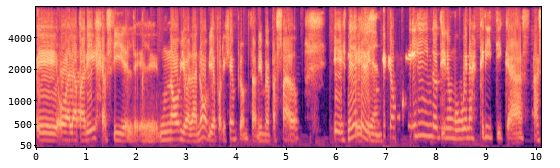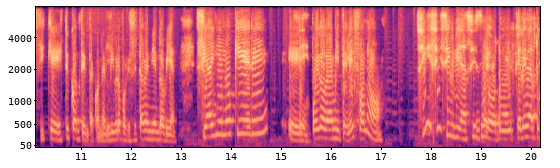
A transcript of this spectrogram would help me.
eh, o a la pareja, sí, el, un novio a la novia, por ejemplo, también me ha pasado. Este, Mira qué bien. Es un muy lindo, tiene muy buenas críticas, así que estoy contenta con el libro porque se está vendiendo bien. Si alguien lo quiere, eh, ¿puedo dar mi teléfono? Sí, sí, Silvia, sí, sí. O tú querés dar tu,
